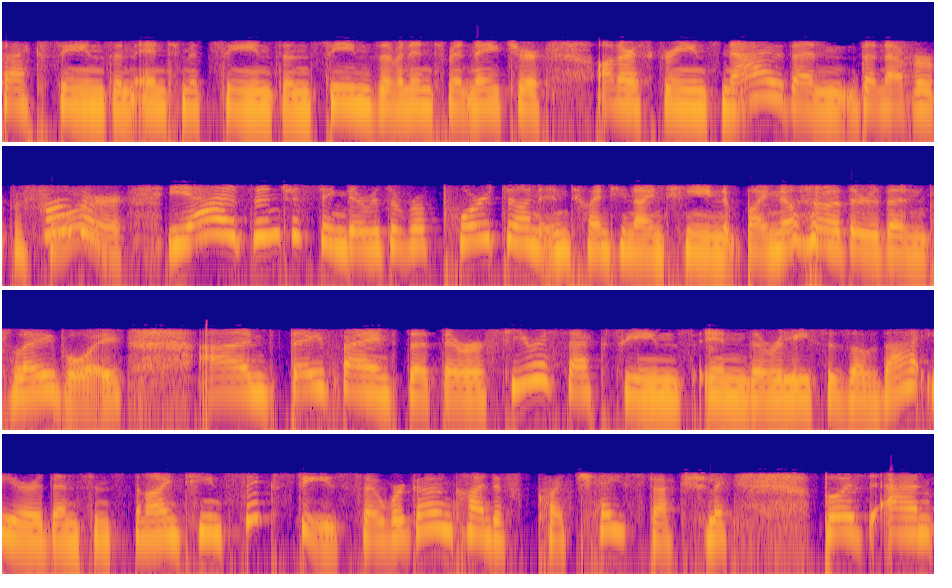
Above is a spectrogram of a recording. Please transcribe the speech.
sex scenes and intimate scenes and scenes of an intimate nature on our screens now than, than ever before. Yeah, it's interesting. There was a report done in 2019 by none other than Playboy, and they found that there are fewer sex scenes in the releases of that year than since the 1960s. So we're going kind of quite chaste, actually. But um,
